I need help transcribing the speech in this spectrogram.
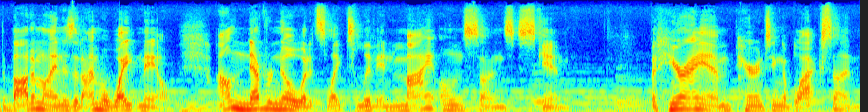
The bottom line is that I'm a white male. I'll never know what it's like to live in my own son's skin. But here I am parenting a black son.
